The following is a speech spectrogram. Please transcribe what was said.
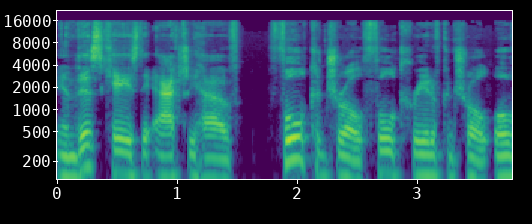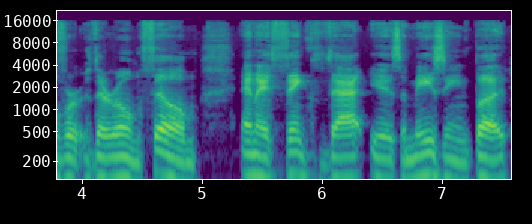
In this case, they actually have full control, full creative control over their own film. And I think that is amazing. But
